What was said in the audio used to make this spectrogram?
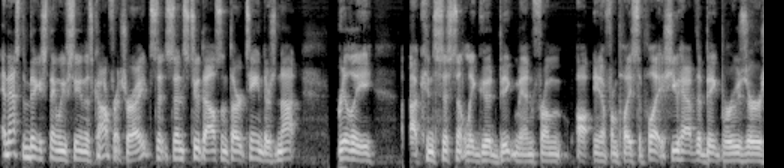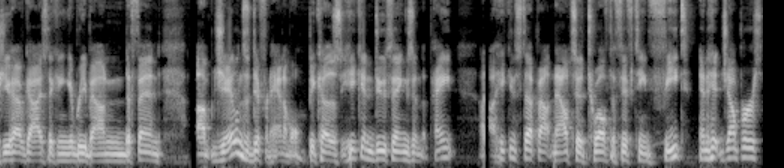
And that's the biggest thing we've seen in this conference, right? Since, since 2013, there's not really uh, consistently good big men from uh, you know from place to place. You have the big bruisers, you have guys that can rebound and defend. Um, Jalen's a different animal because he can do things in the paint. Uh, he can step out now to 12 to 15 feet and hit jumpers.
